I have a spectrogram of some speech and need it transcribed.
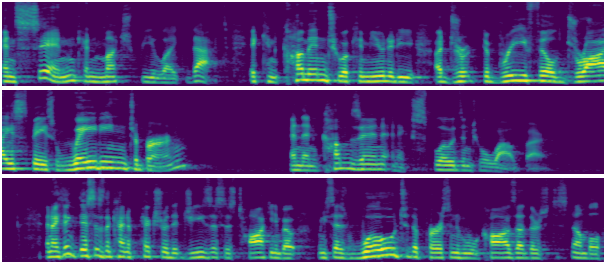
And sin can much be like that. It can come into a community, a debris filled dry space waiting to burn, and then comes in and explodes into a wildfire. And I think this is the kind of picture that Jesus is talking about when he says, Woe to the person who will cause others to stumble.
